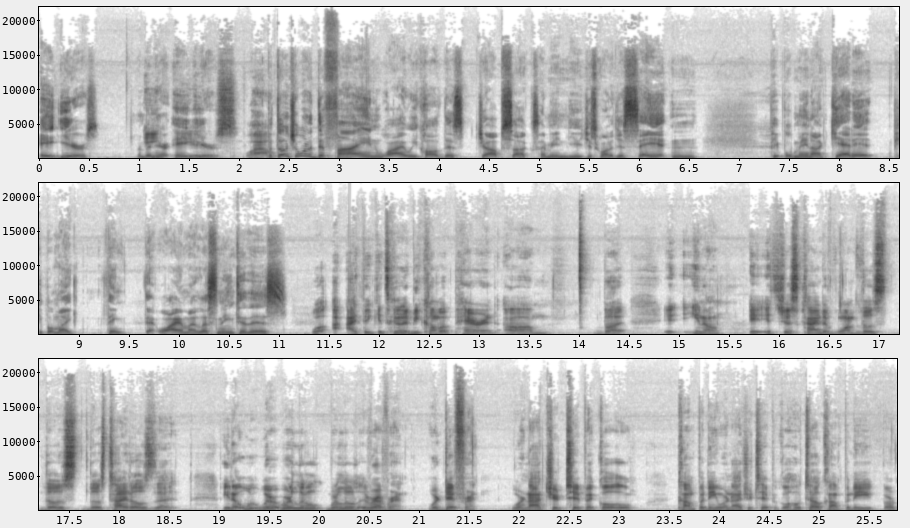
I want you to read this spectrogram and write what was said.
Eight years. I've been Eight here eight years. years. Wow. But don't you want to define why we call this job sucks? I mean, you just want to just say it, and people may not get it. People might think that why am I listening to this? Well, I think it's going to become apparent, um, but it, you know, it, it's just kind of one of those those those titles that you know we're we're a little we're a little irreverent. We're different. We're not your typical company. We're not your typical hotel company, or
